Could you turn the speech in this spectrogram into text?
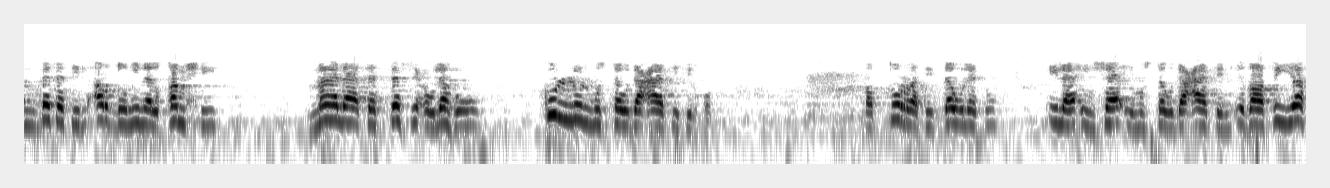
أنبتت الأرض من القمح ما لا تتسع له كل المستودعات في القطر فاضطرت الدولة إلى إنشاء مستودعات إضافية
